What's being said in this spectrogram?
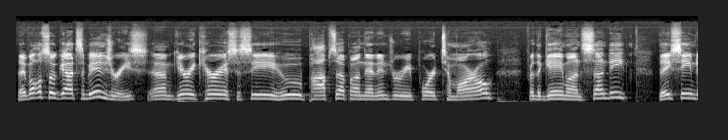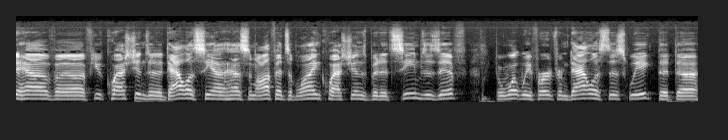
They've also got some injuries. I'm very curious to see who pops up on that injury report tomorrow for the game on Sunday. They seem to have a few questions, and Dallas has some offensive line questions, but it seems as if, from what we've heard from Dallas this week, that uh,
